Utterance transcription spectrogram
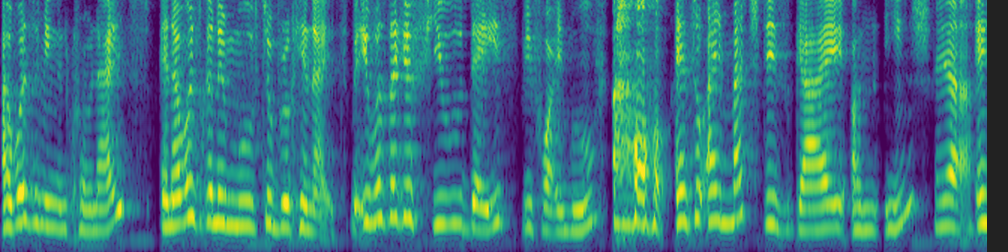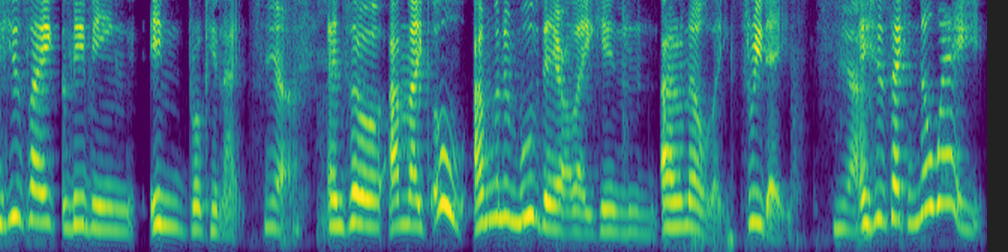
I was living in Crown Heights and I was gonna move to Brooklyn Heights, but it was like a few days before I moved. Oh, And so I matched this guy on Hinge yeah, and he was like living in Brooklyn Heights. yeah. And so I'm like, oh, I'm gonna move there like in, I don't know, like three days. Yeah. And he's like, no way.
